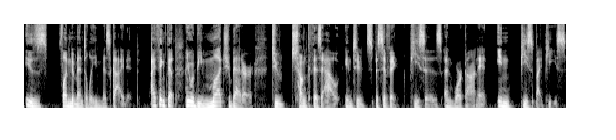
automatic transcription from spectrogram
is fundamentally misguided. I think that it would be much better to chunk this out into specific pieces and work on it in piece by piece.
